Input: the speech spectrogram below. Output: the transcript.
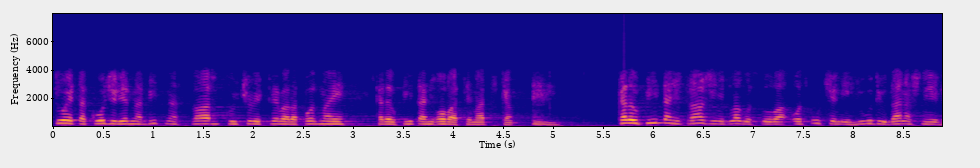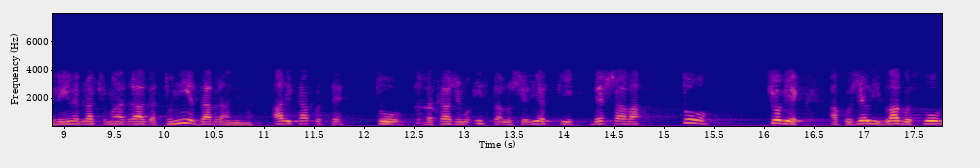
to je također jedna bitna stvar koju čovjek treba da poznaje kada je u pitanju ova tematika. kada je u pitanju traženje blagoslova od učenih ljudi u današnje vrijeme, braćo moja draga, to nije zabranjeno, ali kako se to, da kažemo, ispravno šerijatski dešava, to čovjek, ako želi blagoslov,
